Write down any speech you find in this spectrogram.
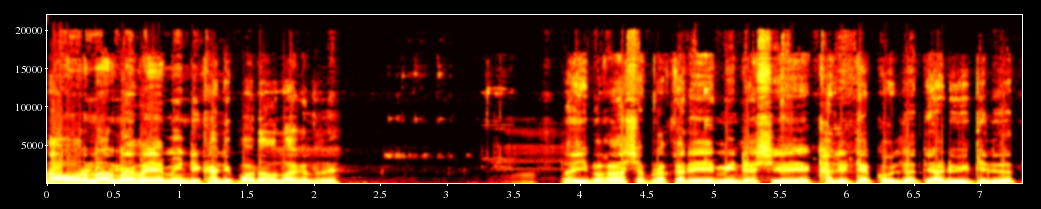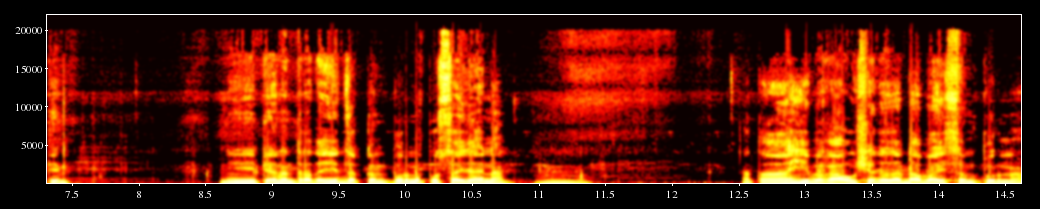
आवरणार नाही बाई या मेंढी खाली पाडावं लागेल रे. ताई बघा अशा प्रकारे मेंढी अशी खाली टेकवली जाते आडवी केली जाते. आणि त्यानंतर आता ही जखम पूर्ण पुसायची आहे ना? आता ही बघा औषधाचा डबा आहे संपूर्ण.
